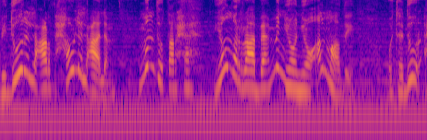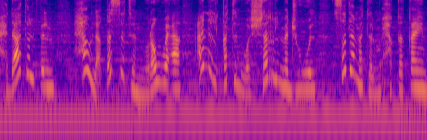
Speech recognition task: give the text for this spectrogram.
بدور العرض حول العالم منذ طرحه يوم الرابع من يونيو الماضي وتدور أحداث الفيلم حول قصة مروعة عن القتل والشر المجهول صدمت المحققين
